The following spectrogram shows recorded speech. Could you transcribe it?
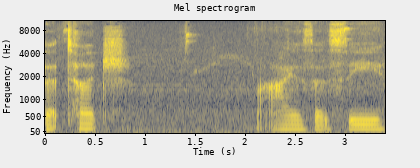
that touch, my eyes that see.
